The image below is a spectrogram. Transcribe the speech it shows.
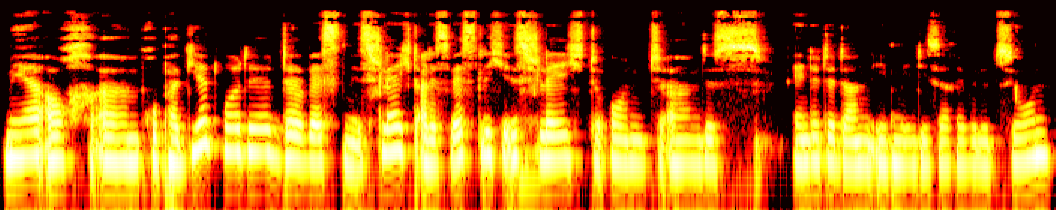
mehr auch ähm, propagiert wurde. Der Westen ist schlecht, alles Westliche ist schlecht und ähm, das endete dann eben in dieser Revolution.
